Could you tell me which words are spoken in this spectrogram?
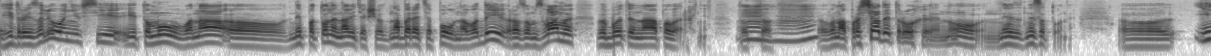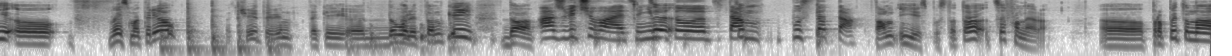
гідроізольовані всі, і тому вона не потоне, навіть якщо набереться повна води, разом з вами ви будете на поверхні. Тобто вона просяде трохи, ну не, не затоне. І весь матеріал, чуєте, він такий е, доволі тонкий. Да, Аж відчувається, нібито там пустота. там і є пустота, це фанера. Е, Пропитана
